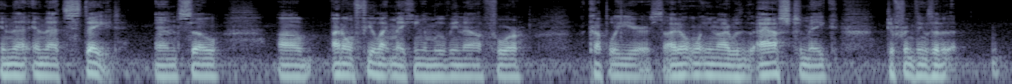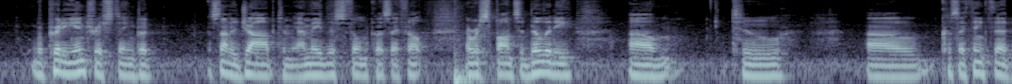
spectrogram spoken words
in that in that state. And so uh, I don't feel like making a movie now for a couple of years. I don't want you know I was asked to make different things that were pretty interesting, but it's not a job to me. I made this film because I felt a responsibility um, to because uh, I think that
